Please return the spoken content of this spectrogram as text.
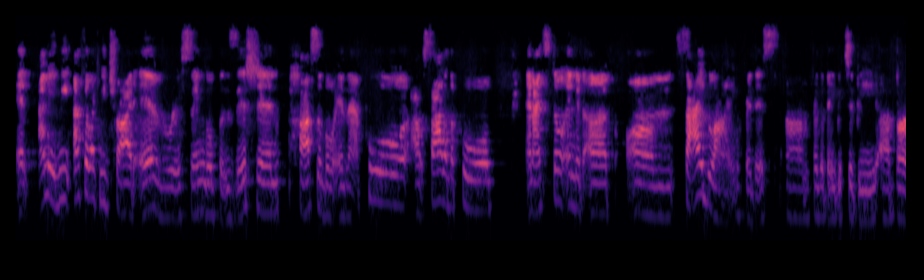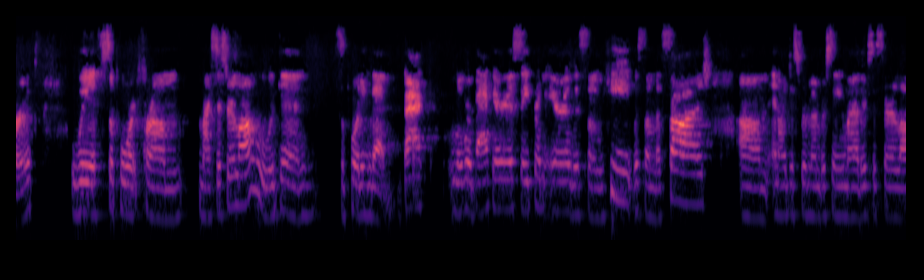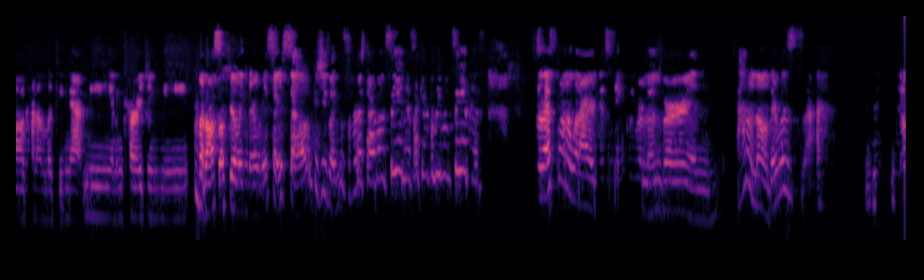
And I mean, we I feel like we tried every single position possible in that pool, outside of the pool. And I still ended up um sideline for this, um, for the baby to be uh, birthed with support from my sister-in-law who again supporting that back lower back area sacrum area with some heat with some massage. Um, and i just remember seeing my other sister-in-law kind of looking at me and encouraging me but also feeling nervous herself because she's like this is the first time i'm seeing this. I can't believe i'm seeing this. So that's kind of what i distinctly remember and i don't know there was uh,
